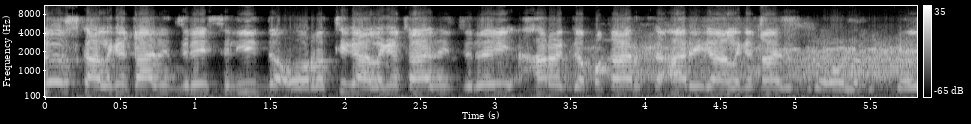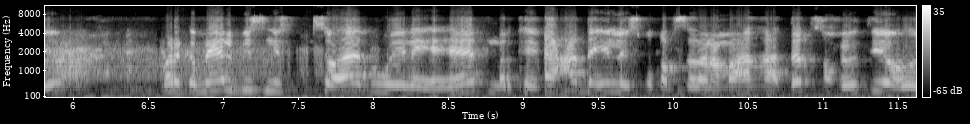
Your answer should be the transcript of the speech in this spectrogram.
Looskaa laga qaadi jiray saliidda oo ratigaa laga qaadi jiray haragga baqaarka arigaa laga qaadi jiray oo la udgeeyo marka meel business oo aad u weynay ahayd marka idaacadda in laysku qabsadana ma aha dad qaxootiya oo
